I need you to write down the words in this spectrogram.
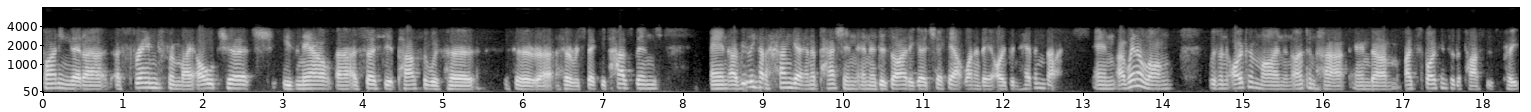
finding that uh, a friend from my old church is now uh, associate pastor with her her uh, her respective husbands. And I really had a hunger and a passion and a desire to go check out one of their open heaven nights. And I went along with an open mind and open heart, and um, I'd spoken to the pastors pre-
